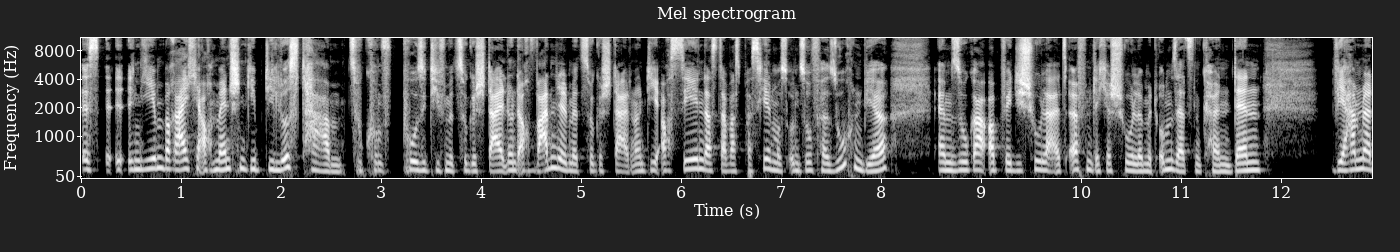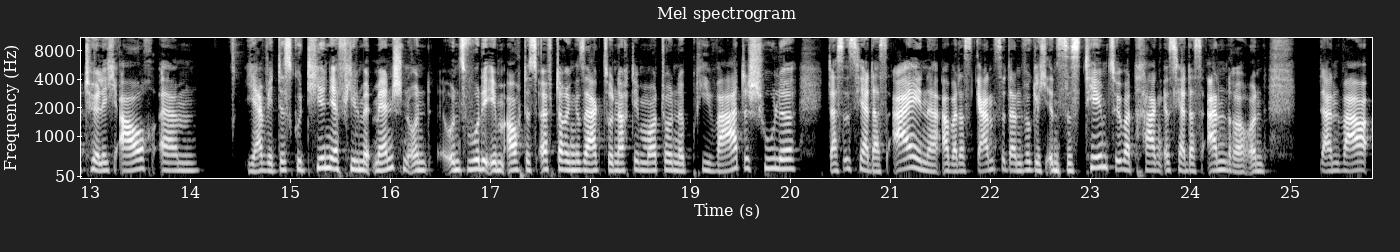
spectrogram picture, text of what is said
es in jedem Bereich ja auch Menschen gibt, die Lust haben, Zukunft positiv mitzugestalten und auch Wandel mitzugestalten und die auch sehen, dass da was passieren muss. Und so versuchen wir ähm, sogar, ob wir die Schule als öffentliche Schule mit umsetzen können. Denn wir haben natürlich auch ähm, ja, wir diskutieren ja viel mit Menschen und uns wurde eben auch des Öfteren gesagt, so nach dem Motto, eine private Schule, das ist ja das eine, aber das Ganze dann wirklich ins System zu übertragen, ist ja das andere. Und dann war,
